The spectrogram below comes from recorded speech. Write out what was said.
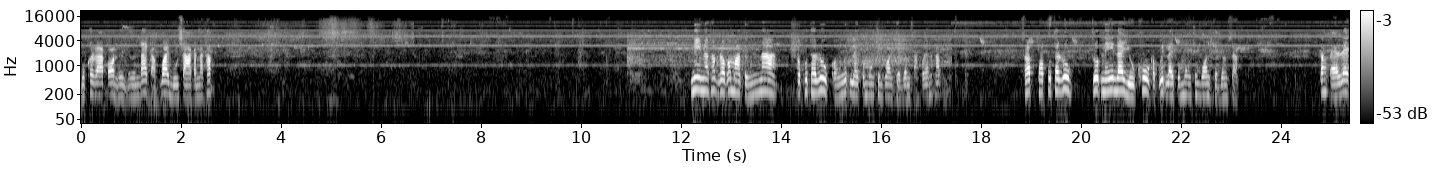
บุคลากรอื่นๆ ได้กราบไหว้บูชากันนะครับนี่นะครับเราก็มาถึงหน้าพระพุทธรูปของวิทยาลัยประมงชุมพรเขตลำสักแล้วนะครับ ครับพระพุทธรูปรูปนี้ได้อยู่คู่กับวิทยาลัยประมงชุมพรเขตลำสักตั้งแต่แรก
